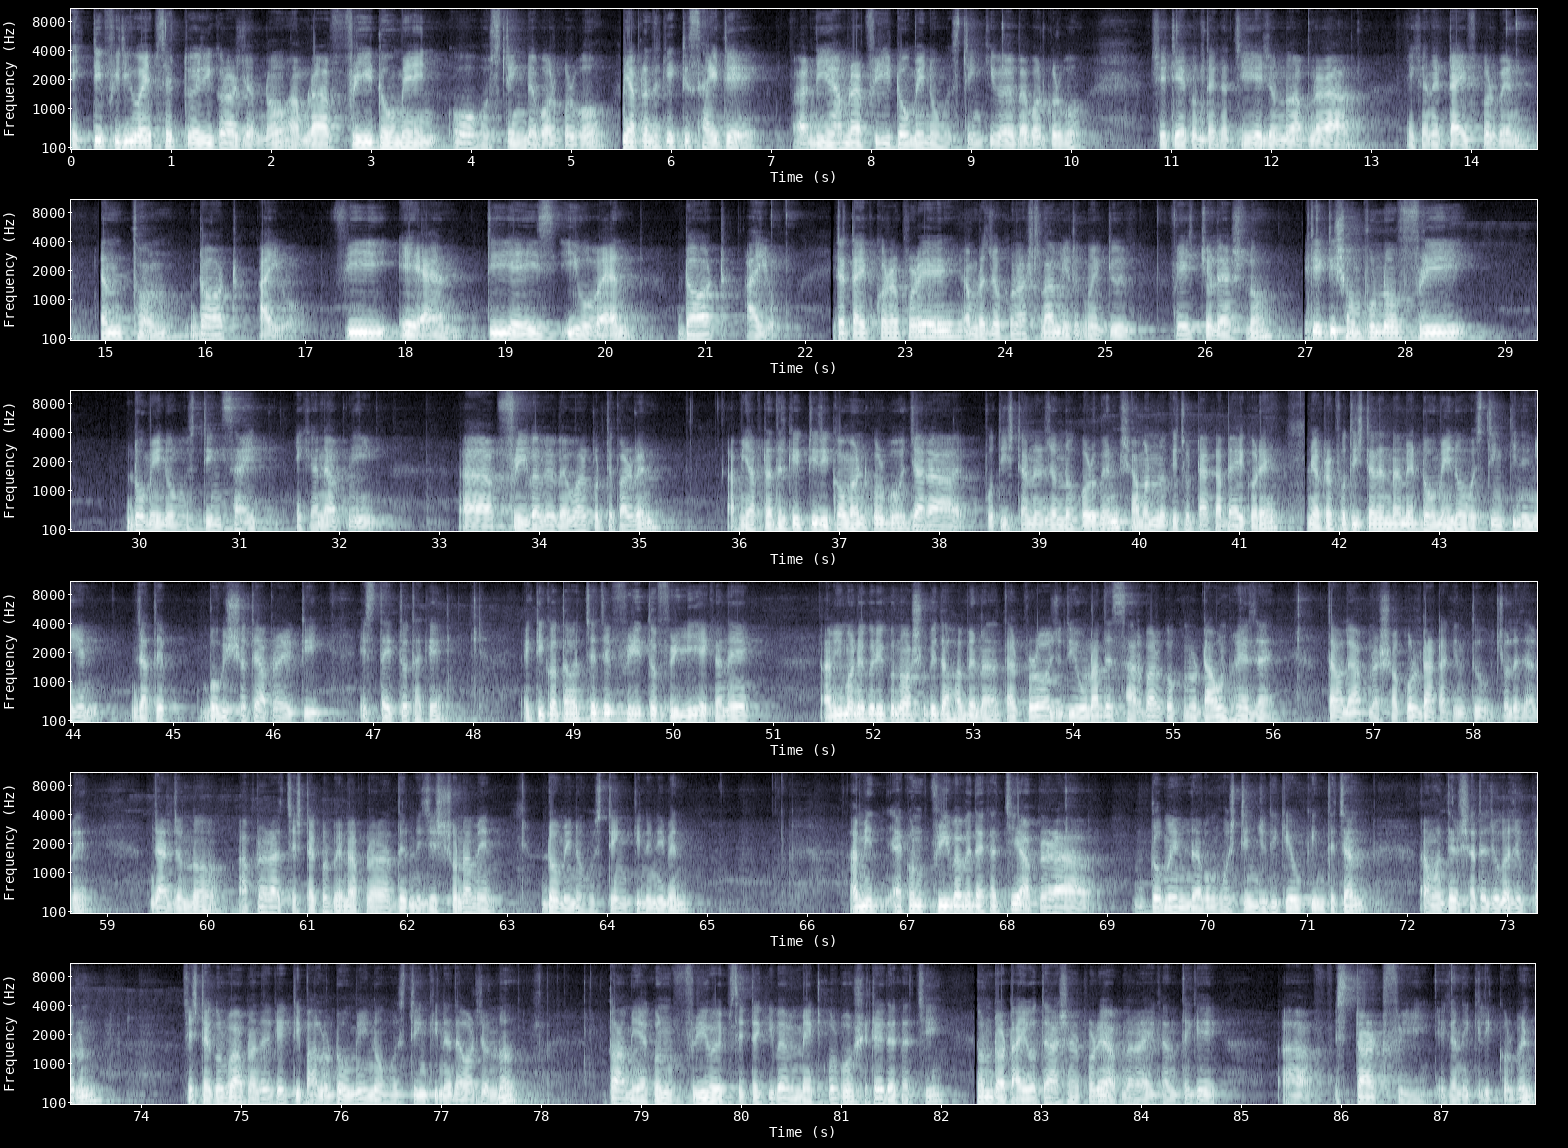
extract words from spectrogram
একটি free website তৈরি করার জন্য আমরা ফ্রি ডোমেইন ও হোস্টিং ব্যবহার করব। আমি আপনাদেরকে একটি সাইটে নিয়ে আমরা ফ্রি ডোমেইন ও হোস্টিং কীভাবে ব্যবহার করব সেটি এখন দেখাচ্ছি। এই জন্য আপনারা এখানে টাইপ করবেন pantheon dot IO P A N T H U N dot IO এটা টাইপ করার পরে আমরা যখন আসলাম, এরকম একটি পেজ চলে আসলো। এটি একটি সম্পূর্ণ ফ্রি ডোমেইন ও হোস্টিং সাইট এখানে আপনি ফ্রিভাবে ব্যবহার করতে পারবেন। আমি আপনাদেরকে একটি রিকমেন্ড করব, যারা প্রতিষ্ঠানের জন্য করবেন, সামান্য কিছু টাকা ব্যয় করে, আপনি আপনার প্রতিষ্ঠানের নামে ডোমেইন ও হোস্টিং কিনে নিয়েন, যাতে ভবিষ্যতে আপনার একটি স্থায়িত্ব থাকে। একটি কথা হচ্ছে যে ফ্রি তো ফ্রি এখানে আমি মনে করি কোনো অসুবিধা হবে না, তারপরও যদি ওনাদের সার্ভার কখনো ডাউন হয়ে যায়, তাহলে আপনার সকল ডাটা কিন্তু চলে যাবে। যার জন্য আপনারা চেষ্টা করবেন আপনাদের নিজস্ব নামে ডোমিনো হোস্টিং কিনে নেবেন। আমি এখন ফ্রিভাবে দেখাচ্ছি, আপনারা ডোমেন এবং হোস্টিং যদি কেউ কিনতে চান, আমাদের সাথে যোগাযোগ করুন। চেষ্টা করব আপনাদেরকে একটি ভালো ডোমেইন ও হোস্টিং কিনে দেওয়ার জন্য। তো আমি এখন ফ্রি ওয়েবসাইটটা কীভাবে মেক করব সেটাই দেখাচ্ছি। ডট আইওতে আসার পরে আপনারা এখান থেকে স্টার্ট ফ্রি এখানে ক্লিক করবেন।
